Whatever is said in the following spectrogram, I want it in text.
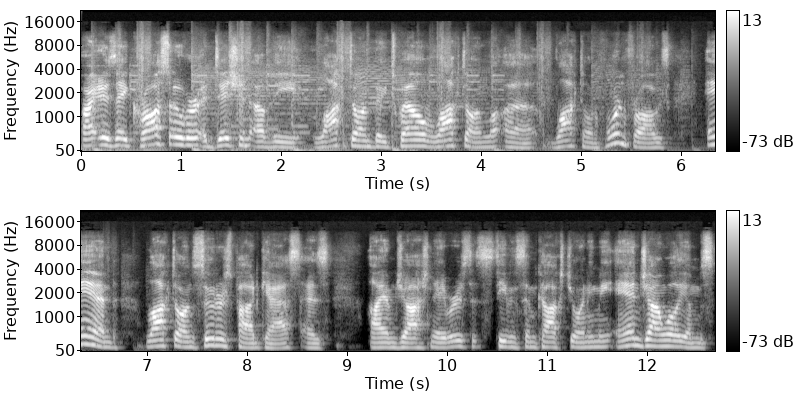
All right, it is a crossover edition of the Locked On Big 12, Locked On uh, Locked On Horn Frogs, and Locked On Sooners podcast. As I am Josh Neighbors, it's Stephen Simcox joining me, and John Williams.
